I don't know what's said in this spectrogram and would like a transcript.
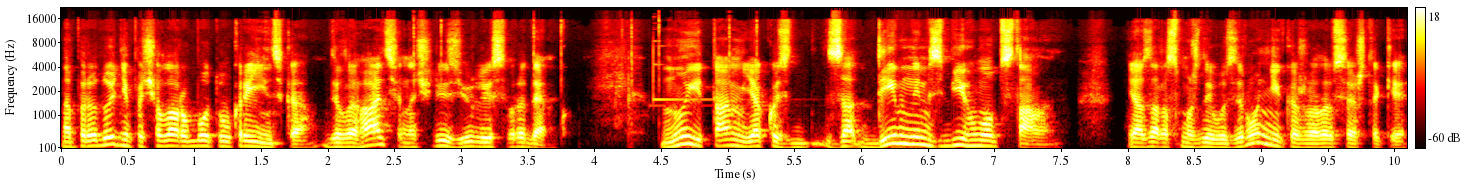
напередодні почала роботу українська делегація на чолі з Юлією Свириденко. Ну і там якось за дивним збігом обставин. Я зараз, можливо, з іронією кажу, але все ж таки.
